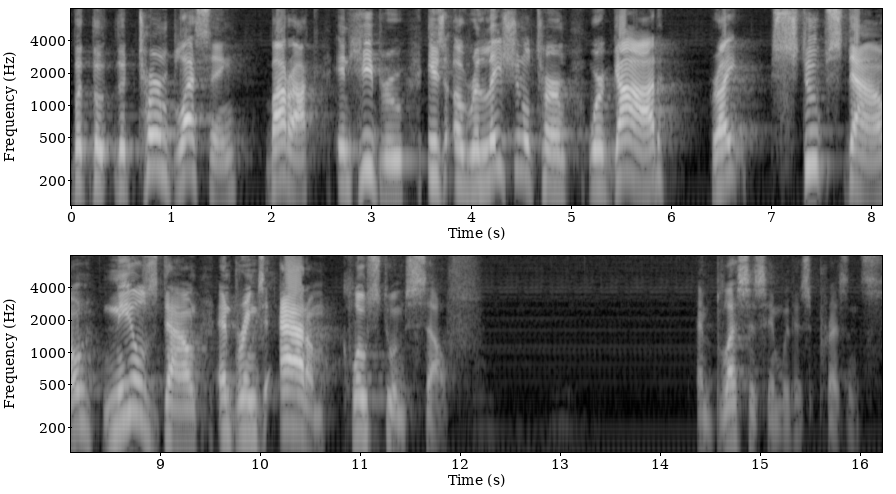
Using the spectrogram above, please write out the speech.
But the, the term blessing, barak, in Hebrew, is a relational term where God, right, stoops down, kneels down, and brings Adam close to himself and blesses him with his presence.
